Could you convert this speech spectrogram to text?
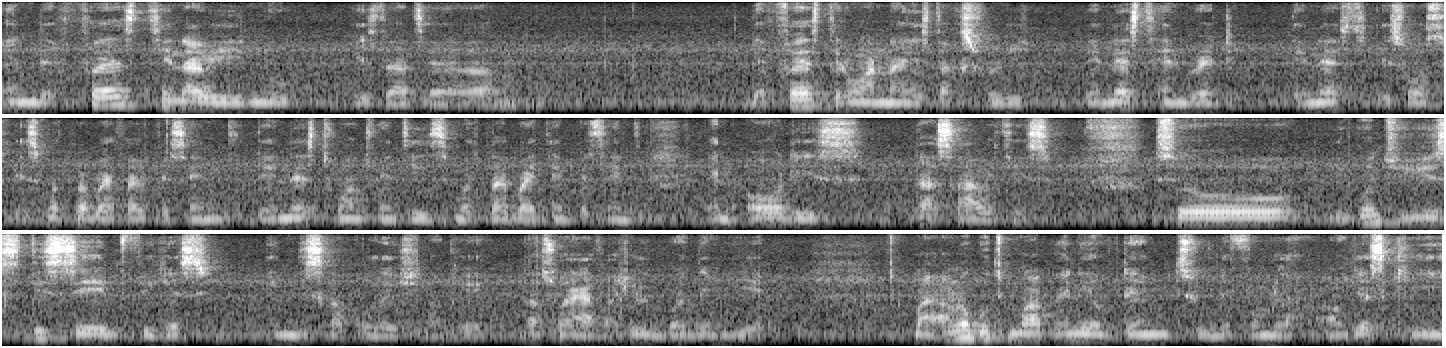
and the first thing that we know is that um, the first 319 is tax free, the next 100 the next is also is multiplied by 5%, the next 120 is multiplied by 10%, and all this that's how it is. So you're going to use these same figures in this calculation, okay? That's why I've actually brought them here. But I'm not going to map any of them to the formula. I'll just key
